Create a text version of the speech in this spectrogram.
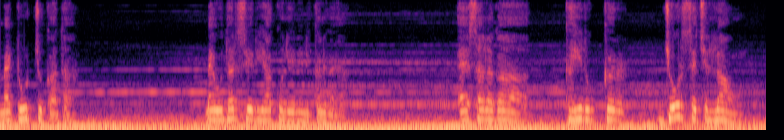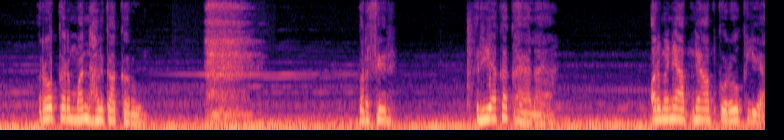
मैं टूट चुका था। मैं उधर से रिया को लेने निकल गया। ऐसा लगा कहीं रुककर ज़ोर से चिल्लाऊं, रोकर मन हल्का करूँ। पर फिर रिया का ख्याल आया और मैंने अपने आप को रोक लिया।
